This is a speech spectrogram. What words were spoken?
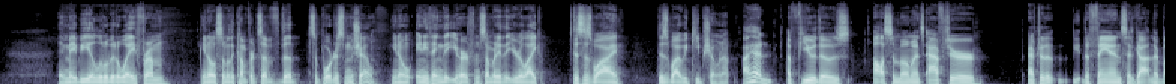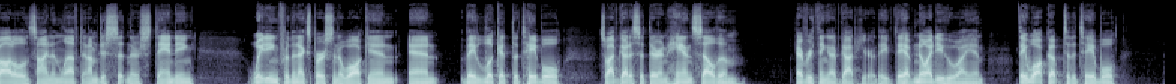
and maybe a little bit away from you know, some of the comforts of the supporters from the show. You know, anything that you heard from somebody that you're like, this is why, this is why we keep showing up. I had a few of those awesome moments after after the the fans had gotten their bottle and signed and left, and I'm just sitting there standing, waiting for the next person to walk in, and they look at the table, so I've got to sit there and hand sell them everything I've got here. They they have no idea who I am. They walk up to the table.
